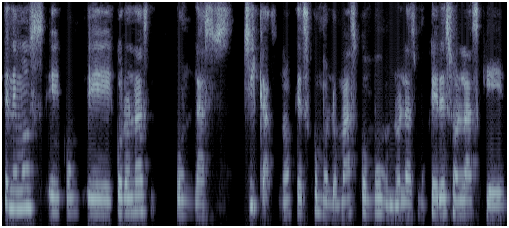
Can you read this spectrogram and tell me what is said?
tenemos eh, con, eh, coronas con las chicas, ¿no? Que es como lo más común, ¿no? Las mujeres son las que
